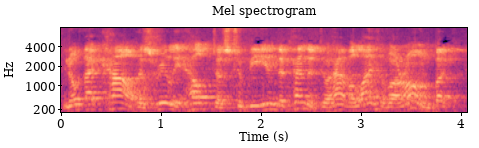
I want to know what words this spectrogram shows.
you know, that cow has really helped us to be independent, to have a life of our own, but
